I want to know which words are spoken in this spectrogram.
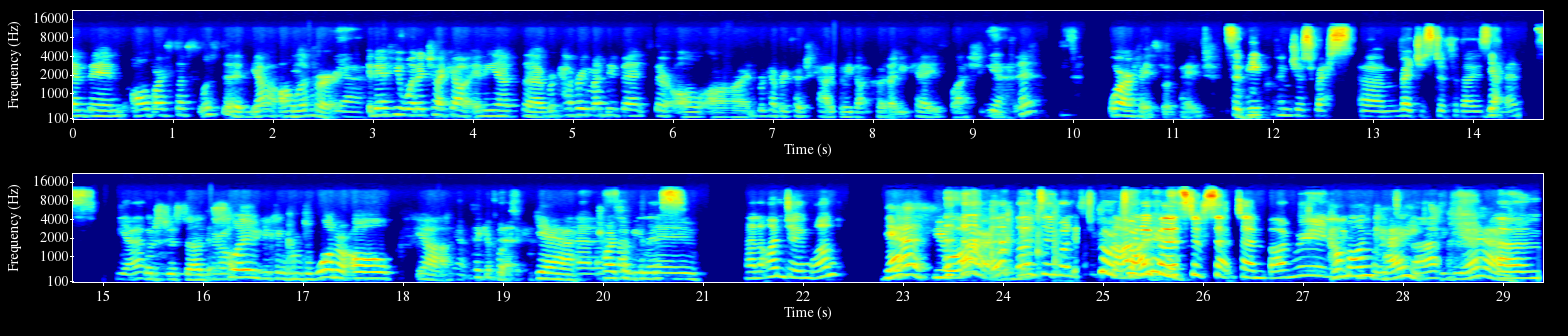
And then all of our stuff's listed, yeah, all over. Yeah. And if you want to check out any of the Recovery Month events, they're all on recoverycoachacademy.co.uk slash Yeah. or our Facebook page. So Mhm. people can just rest, um, register for those Yeah. events. Yeah. there's just a They're all- You can come to one or all. Yeah, Yeah. take a pick. Yeah, Yeah, try something new. And I'm doing one. Yes, you are. I'm doing one. It's 21st of September. I'm really Come on, forward to that. Kate. Yeah. Um,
